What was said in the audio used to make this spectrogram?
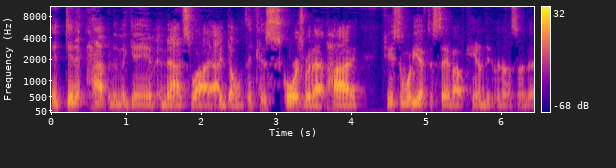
It didn't happen in the game, and that's why I don't think his scores were that high. Jason, what do you have to say about Cam Newton on Sunday?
